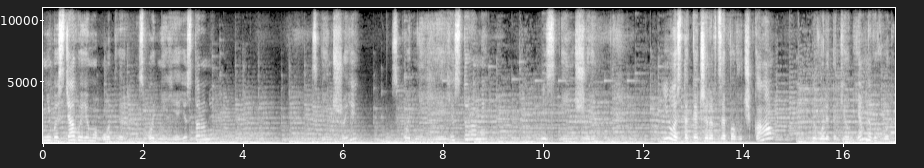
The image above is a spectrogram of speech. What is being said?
ніби стягуємо отвір з однієї сторони, з іншої, з однієї сторони і з іншої. І ось таке черевце павучка Доволі таки об'ємне виходить.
